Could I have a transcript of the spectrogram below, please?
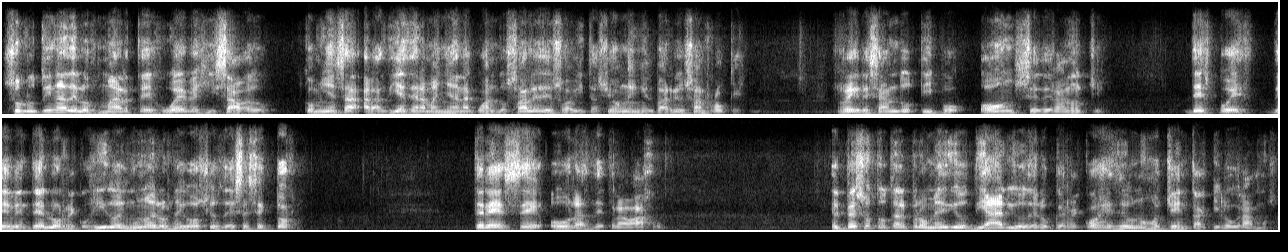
Su rutina de los martes, jueves y sábado comienza a las 10 de la mañana cuando sale de su habitación en el barrio San Roque, regresando tipo 11 de la noche, después de vender lo recogido en uno de los negocios de ese sector. 13 horas de trabajo, el peso total promedio diario de lo que recoge es de unos 80 kilogramos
